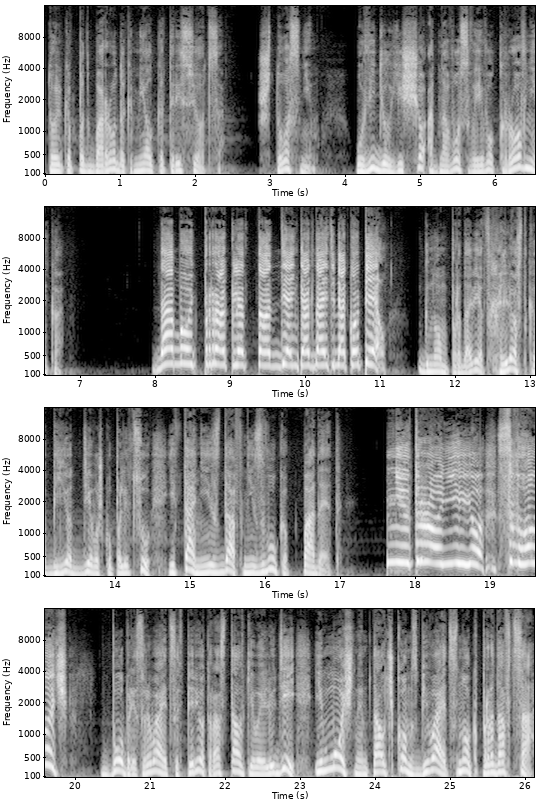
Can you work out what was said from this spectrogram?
только подбородок мелко трясется. Что с ним? Увидел еще одного своего кровника — «Да будь проклят тот день, когда я тебя купил!» Гном-продавец хлестко бьет девушку по лицу, и та, не издав ни звука, падает. «Не тронь ее, сволочь!» Бобри срывается вперед, расталкивая людей, и мощным толчком сбивает с ног продавца.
